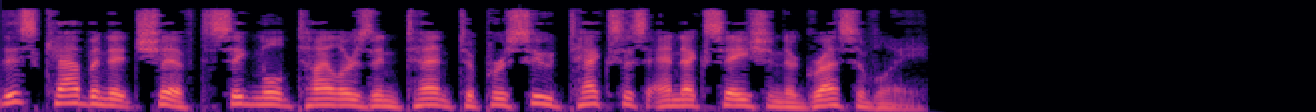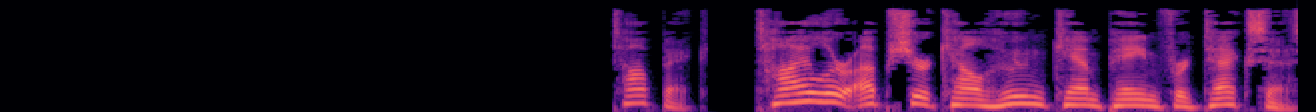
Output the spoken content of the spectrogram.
This cabinet shift signaled Tyler's intent to pursue Texas annexation aggressively. Tyler Upshur Calhoun Campaign for Texas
